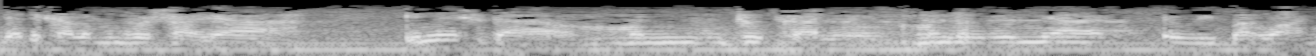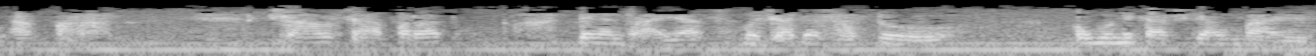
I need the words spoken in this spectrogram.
jadi kalau menurut saya ini sudah menunjukkan menurunnya kewibawaan aparat. Seharusnya aparat dengan rakyat mesti ada satu komunikasi yang baik.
